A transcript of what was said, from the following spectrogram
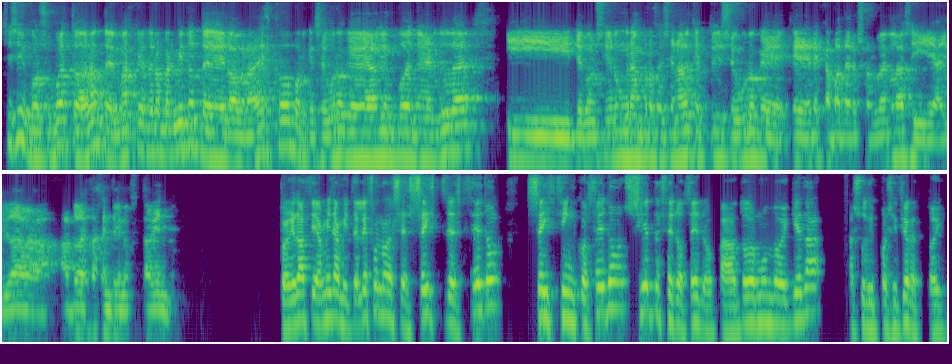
Sí, sí, por supuesto, adelante. Más que te lo permito, te lo agradezco porque seguro que alguien puede tener dudas y te considero un gran profesional que estoy seguro que, eres capaz de resolverlas y ayudar a, toda esta gente que nos está viendo. Pues gracias. Mira, mi teléfono es el 630-650-700. Para todo el mundo que quiera, a su disposición estoy.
